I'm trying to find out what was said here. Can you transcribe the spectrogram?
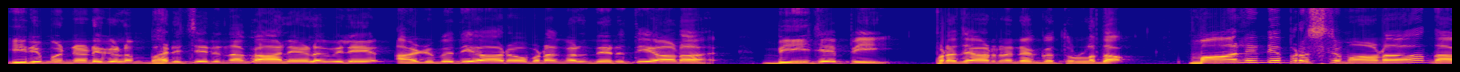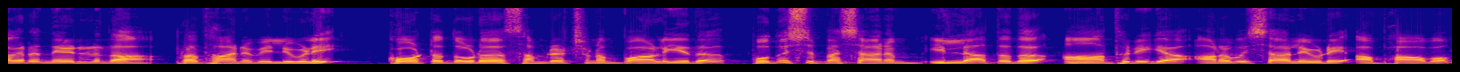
ഇരുമുന്നണികളും ഭരിച്ചിരുന്ന കാലയളവിലെ അഴിമതി ആരോപണങ്ങൾ നിരത്തിയാണ് ബി ജെ പി പ്രചാരണ രംഗത്തുള്ളത്. മാലിന്യ പ്രശ്നമാണ് നഗരം നേരിടുന്ന പ്രധാന വെല്ലുവിളി. കോട്ടത്തോട് സംരക്ഷണം പാളിയത് പൊതുശ്മശാനം ഇല്ലാത്തത് ആധുനിക അറിവുശാലയുടെ അഭാവം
